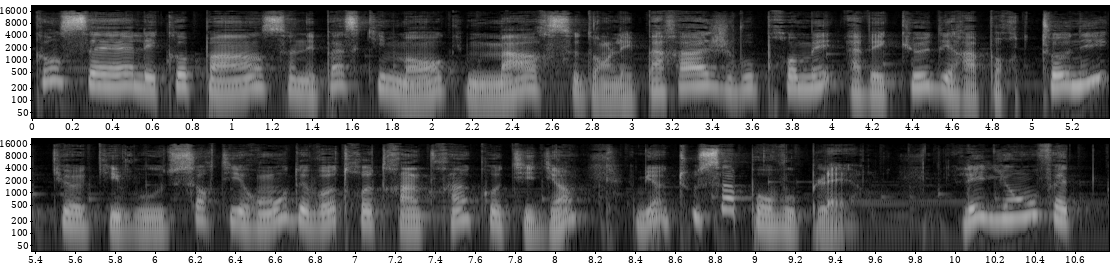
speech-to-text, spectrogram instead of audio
Cancer, les copains, ce n'est pas ce qui manque. Mars, dans les parages, vous promet avec eux des rapports toniques qui vous sortiront de votre train-train quotidien. Eh bien, tout ça pour vous plaire. Les lions, faites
